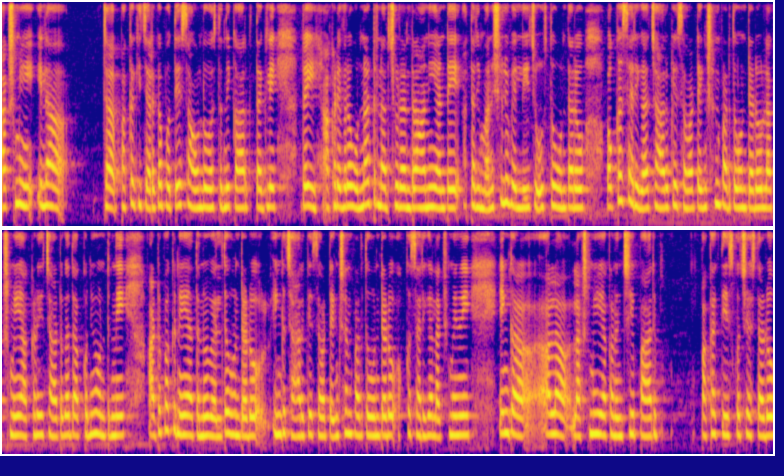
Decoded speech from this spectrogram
లక్ష్మి ఇలా చ పక్కకి జరగపోతే సౌండ్ వస్తుంది కార్కి తగిలి రేయ్ అక్కడ ఎవరో ఉన్నట్టున్నారు చూడండి రా అని అంటే అతని మనుషులు వెళ్ళి చూస్తూ ఉంటారు. ఒక్కసారిగా చారుకేశవ టెన్షన్ పడుతూ ఉంటాడు. లక్ష్మి అక్కడే చాటుగా దక్కుని ఉంటుంది. అటుపక్కనే అతను వెళ్తూ ఉంటాడు. ఇంకా చారుకేశవ టెన్షన్ పడుతూ ఉంటాడు. ఒక్కసారిగా లక్ష్మిని ఇంకా అలా లక్ష్మి అక్కడ నుంచి పారి పక్కకి తీసుకొచ్చేస్తాడు.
